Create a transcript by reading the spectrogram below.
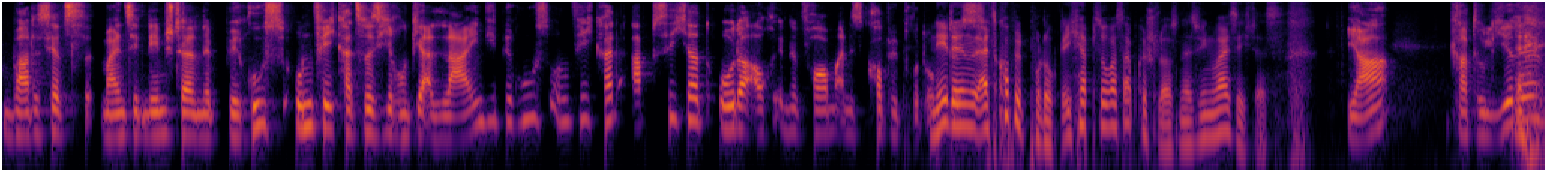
War das jetzt, meinen Sie in dem Stelle eine Berufsunfähigkeitsversicherung, die allein die Berufsunfähigkeit absichert oder auch in der Form eines Koppelproduktes? Nee, denn als Koppelprodukt. Ich habe sowas abgeschlossen, deswegen weiß ich das. Ja, gratuliere,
